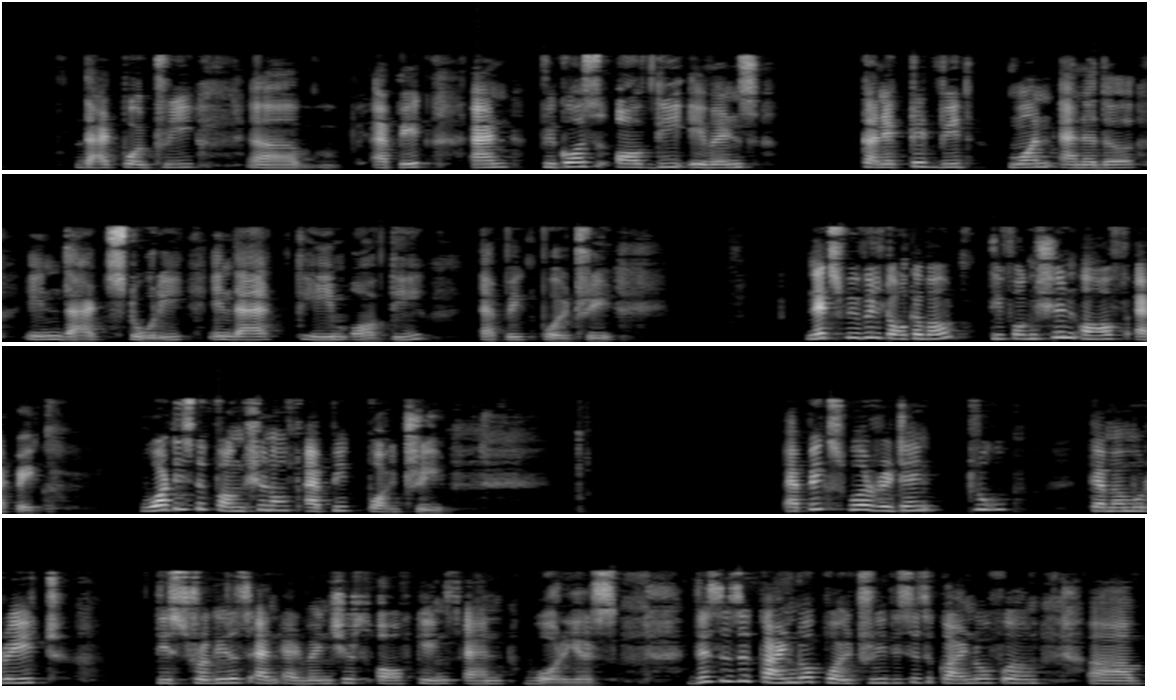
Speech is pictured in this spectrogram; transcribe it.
that poetry uh, epic, and because of the events connected with one another in that story, in that theme of the epic poetry. Next, we will talk about the function of epic. What is the function of epic poetry? Epics were written to commemorate the struggles and adventures of kings and warriors. This is a kind of poetry, this is a kind of uh, uh,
